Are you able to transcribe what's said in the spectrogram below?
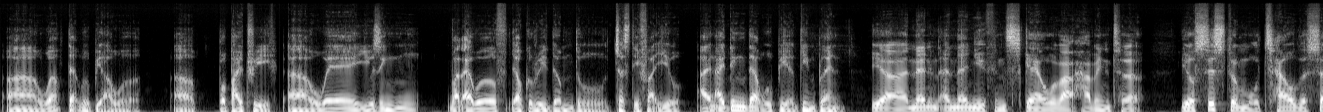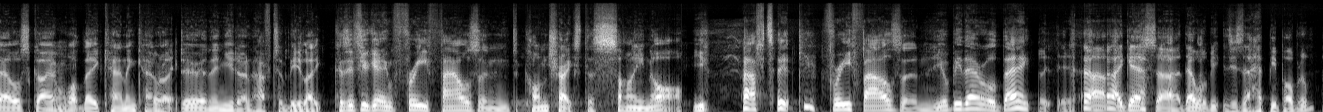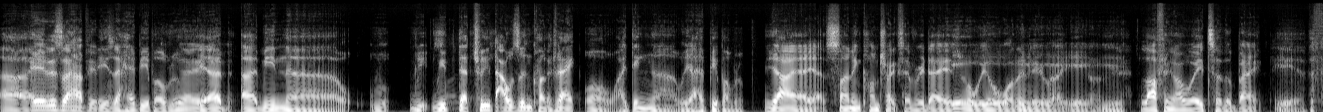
Uh well that will be our uh proprietary uh where using whatever algorithm to justify you. I i think that will be a game plan. Yeah, and then and then you can scale without having to. Your system will tell the sales guy what they can and cannot do, and then you don't have to be like. Because if you're getting three thousand contracts to sign off, you three thousand. You'll be there all day. uh, i guess uh that will be this is a happy problem uh It is a happy. It's a happy problem. Yeah, Yeah, yeah, I mean, uh, we, with that 3,000 contract, oh, I think uh, we are happy problem. Yeah, yeah, yeah. Signing contracts every day is what we all want to do. Right? yeah, Laughing our way to the bank. Yeah.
